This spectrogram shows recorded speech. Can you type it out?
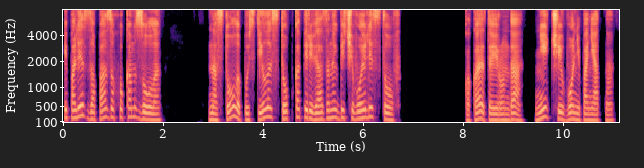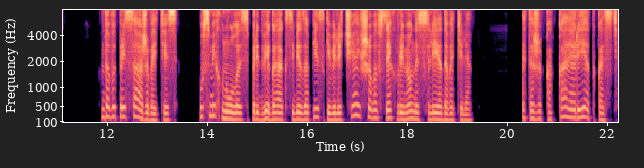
и полез за пазуху камзола, на стол опустилась стопка перевязанных бичевой листов. «Какая-то ерунда, ничего не понятно», «Да вы присаживайтесь», усмехнулась, придвигая к себе записки величайшего всех времен исследователя. «Это же какая редкость!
